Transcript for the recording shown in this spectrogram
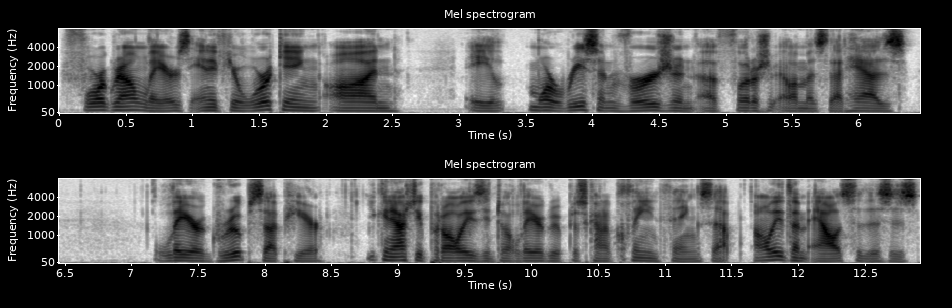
foreground layers, and if you're working on a more recent version of Photoshop Elements that has layer groups up here, you can actually put all these into a layer group, just kind of clean things up. I'll leave them out so this is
